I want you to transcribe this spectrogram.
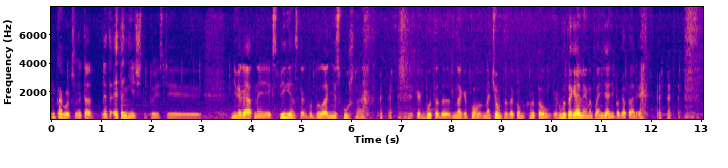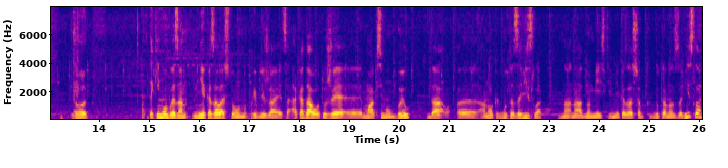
ну короче, это, это, это нечто, то есть э, невероятный experience, как бы было не скучно, как будто на, каком, на чем-то таком крутом, как будто реально инопланетяне покатали. вот. Таким образом, мне казалось, что он приближается, а когда вот уже э, максимум был, да, э, оно как будто зависло на, на одном месте. Мне казалось, что как будто оно зависло,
